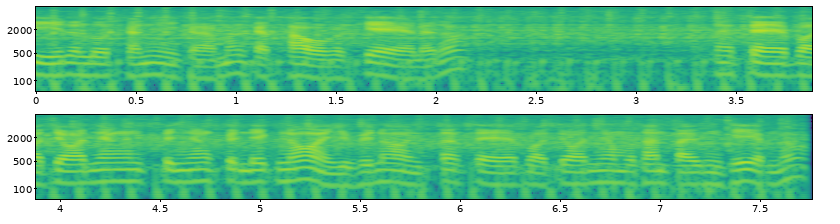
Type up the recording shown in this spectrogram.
ปีแล้วรถคันนี้กะมันกะเท่ากับแก่แล้วเนาะตั้งแต่บ่อจอนยังเป็นยังเป็นเด็กน้อยอยู่พี่น้องตั้งแต่บ่อจอนยังบ่ทันไปกรุงเทพเนาะ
